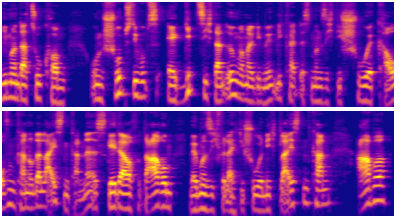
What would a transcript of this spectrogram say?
wie man dazu kommt und schwuppsdiwupps ergibt sich dann irgendwann mal die Möglichkeit, dass man sich die Schuhe kaufen kann oder leisten kann. Ne? Es geht ja auch darum, wenn man sich vielleicht die Schuhe nicht leisten kann, aber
